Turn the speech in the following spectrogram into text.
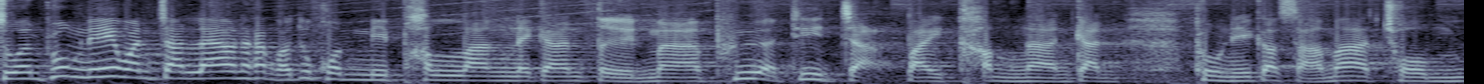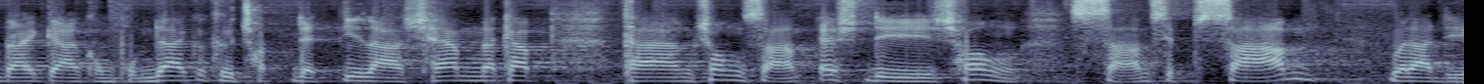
ส่วนพรุ่งนี้วันจันทร์แล้วนะครับ ขอทุกคนมีพลังในการตื่นมาเพื่อที่จะไปทำงานกัน พรุ่งนี้ก็สามารถชมรายการของผมได้ก็คือช็อตเด็ดกีฬาแชมป์นะครับทางช่อง 3 HD ช่อง 33เวลาดี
